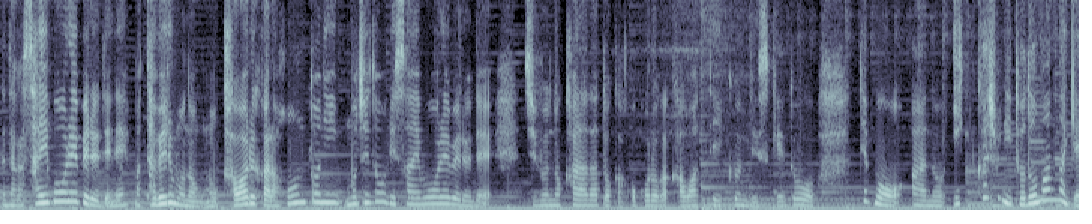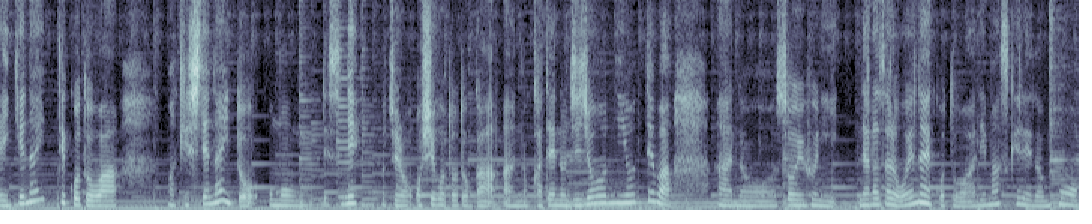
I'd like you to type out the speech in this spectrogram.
なんか細胞レベルでね、まあ、食べるものも変わるから本当に文字通り細胞レベルで自分の体とか心が変わっていくんですけどでもあの一箇所にとどまんなきゃいけないってことはまあ、決してないと思うんですね。もちろんお仕事とかあの家庭の事情によってはあのそういうふうにならざるを得ないことはありますけれども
